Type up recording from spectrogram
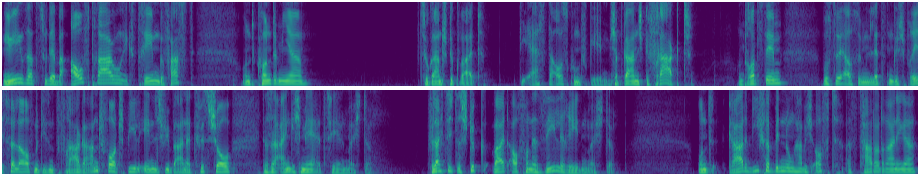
Im Gegensatz zu der Beauftragung extrem gefasst und konnte mir sogar ein Stück weit die erste Auskunft geben. Ich habe gar nicht gefragt. Und trotzdem wusste er aus dem letzten Gesprächsverlauf mit diesem Frage-Antwort-Spiel, ähnlich wie bei einer Quizshow, dass er eigentlich mehr erzählen möchte. Vielleicht sich das Stück weit auch von der Seele reden möchte. Und gerade die Verbindung habe ich oft als Tatortreiniger,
